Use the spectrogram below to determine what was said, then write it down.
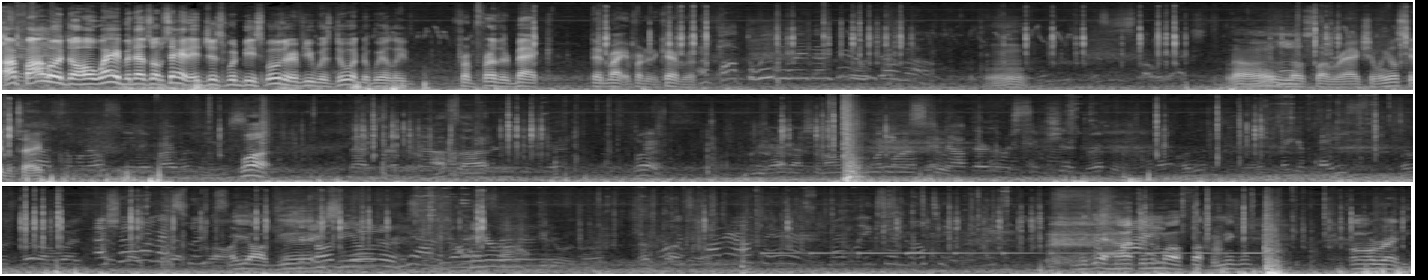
I follow it the whole way, but that's what I'm saying. It just would be smoother if you was doing the wheelie from further back than right in front of the camera. Pop the wheelie way back there. What you talking about? Mm. Slow reaction. No, there's no mm-hmm. slow reaction. Well, you'll see the tape. Someone else seen it right with me. What? Where? I got shit on my mine too. out there, there was some shit dripping. For your face. It was little, was I should have worn my swimsuit. Are y'all good? Oh, AC on or? Yeah, Heater on? No, it's hotter out there. My legs are melting. Maybe. Nigga, hot than a motherfucker, nigga. Already. Nigga, already.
